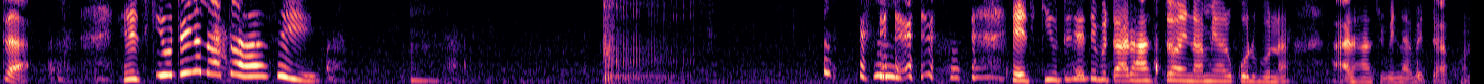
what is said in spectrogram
বেটা হেঁচকি উঠে গেল এত হাসি। হেঁচকি উঠে যাচ্ছে, বেটা, আর হাসতে হয় না, আমি আর করব না। আর হাসবি না, বেটা, এখন।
